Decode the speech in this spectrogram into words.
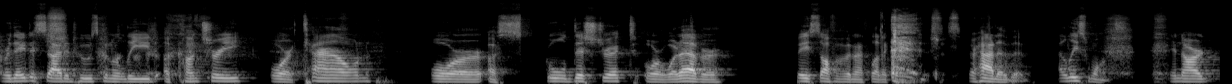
where they decided who's going to lead a country or a town or a school district or whatever based off of an athletic competition. there had to have been at least once in our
